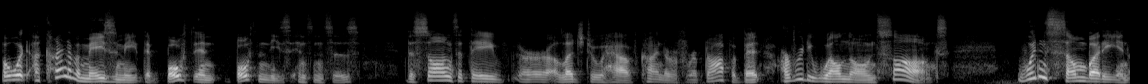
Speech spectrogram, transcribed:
But what uh, kind of amazes me that both in both in these instances, the songs that they are alleged to have kind of ripped off a bit are really well-known songs wouldn't somebody in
